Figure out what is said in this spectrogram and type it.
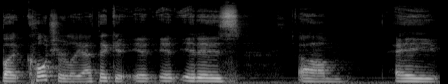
but culturally. I think it it, it, it is um, a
